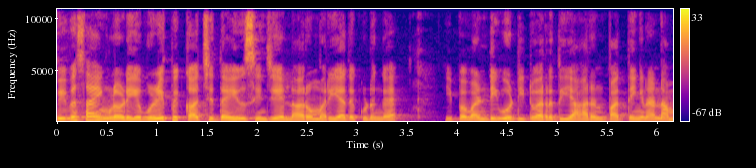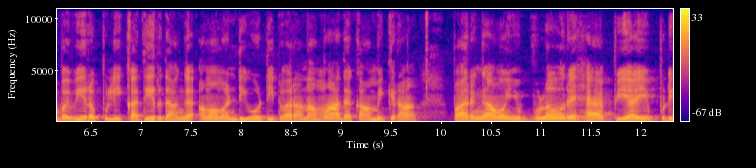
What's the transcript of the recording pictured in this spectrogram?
விவசாயிங்களுடைய உழைப்பு காட்சி தயவு செஞ்சு எல்லாரும் மரியாதை கொடுங்க. இப்போ வண்டி ஓட்டிகிட்டு வர்றது யாருன்னு பார்த்தீங்கன்னா நம்ம வீரப்புலி கதிர் தாங்க. அவன் வண்டி ஓட்டிகிட்டு வரானாமா அதை காமிக்கிறான். பாருங்கள் அவன் எவ்வளோ ஒரு ஹாப்பியாக எப்படி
